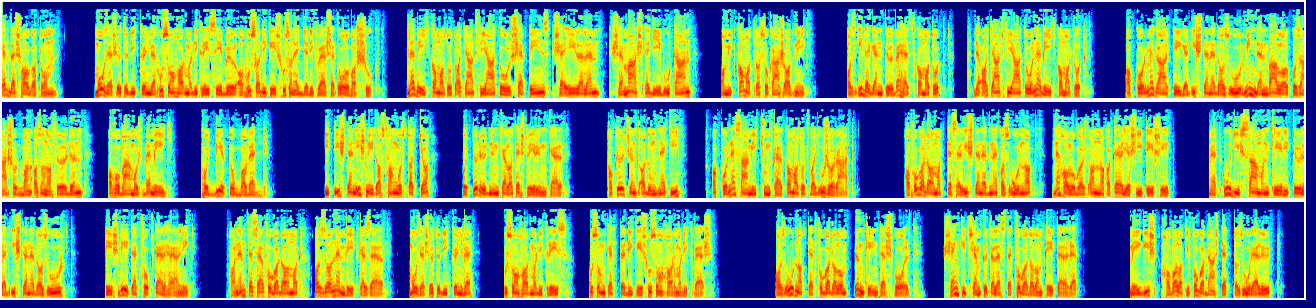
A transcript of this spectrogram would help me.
Kedves hallgatom! Mózes 5. könyve 23. részéből a 20. és 21. verset olvassuk. Ne védj kamatot atyád fiától se pénz, se élelem, se más egyéb után, amit kamatra szokás adni. Az idegentől vehetsz kamatot, de atyád fiától ne védj kamatot. Akkor megáll téged Istened az Úr minden vállalkozásodban azon a földön, ahová most bemégy, hogy birtokba vedd. Itt Isten ismét azt hangoztatja, hogy törődnünk kell a testvérünkkel. Ha kölcsönt adunk neki, akkor ne számítsunk fel kamatot vagy uzsorát. Ha fogadalmat teszel Istenednek, az Úrnak, ne hallogasd annak a teljesítését, mert úgy is számon kéri tőled Istened az Úr, és vétek fog terhelni. Ha nem teszel fogadalmat, azzal nem vétkezel. Mózes 5. könyve, 23. rész, 22. és 23. vers. Az úrnak tett fogadalom önkéntes volt. Senkit sem köteleztek fogadalomtételre. Mégis, ha valaki fogadást tett az úr előtt,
